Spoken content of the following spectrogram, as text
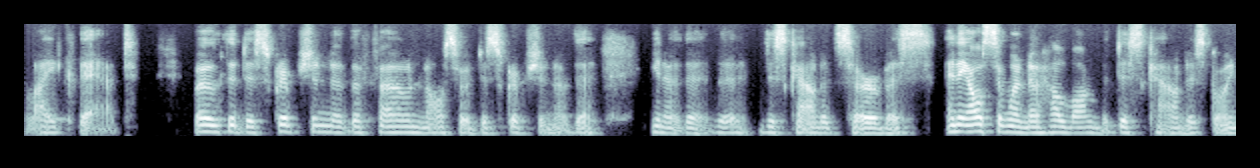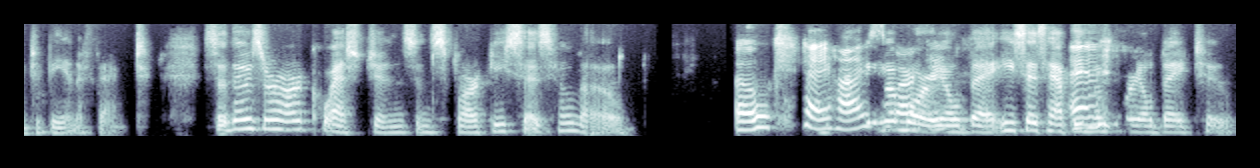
like that both a description of the phone and also a description of the you know the the discounted service and they also want to know how long the discount is going to be in effect so those are our questions and sparky says hello Okay. Hi, Happy Memorial Day. He says Happy and, Memorial Day too.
